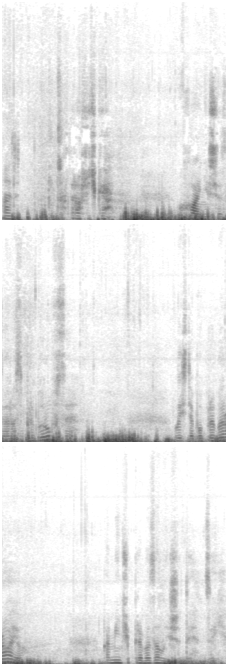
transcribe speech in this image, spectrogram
Навіть тут трошечки охайніше зараз приберу все. Листя поприбираю. Камінчик треба залишити цей.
